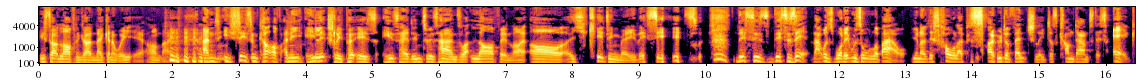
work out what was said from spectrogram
He started laughing and going, "They're going to eat it, aren't they?" and he sees them cut off, and he he literally put his his head into his hands, like laughing, like, "Oh, are you kidding me? This is this is this is it. That was what it was all about. You know, this whole episode eventually just come down to this egg,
